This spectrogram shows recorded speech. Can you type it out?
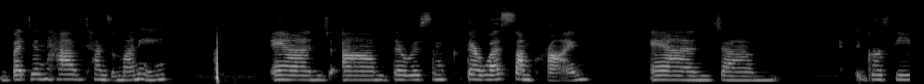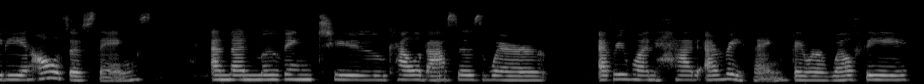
but didn't have tons of money. And um, there was some there was some crime and um, graffiti and all of those things. And then moving to Calabasas where everyone had everything. They were wealthy,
